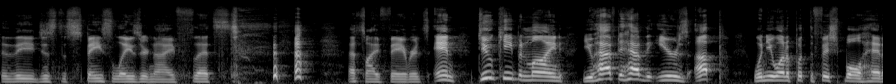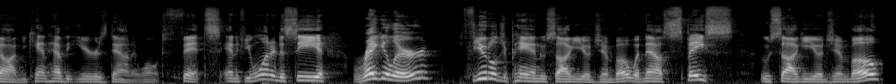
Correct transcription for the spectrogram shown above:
the just the space laser knife. That's that's my favorites. And do keep in mind, you have to have the ears up when you want to put the fishbowl head on. You can't have the ears down, it won't fit. And if you wanted to see regular feudal Japan Usagi Yojimbo with now space Usagi Yojimbo,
